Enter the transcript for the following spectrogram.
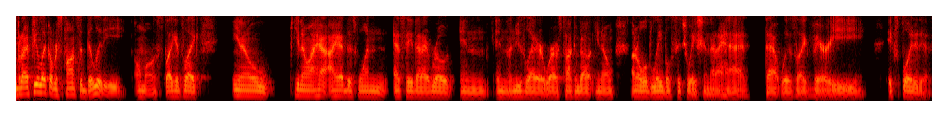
but I feel like a responsibility almost like it's like you know you know I had I had this one essay that I wrote in in the newsletter where I was talking about you know an old label situation that I had that was like very exploitative.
